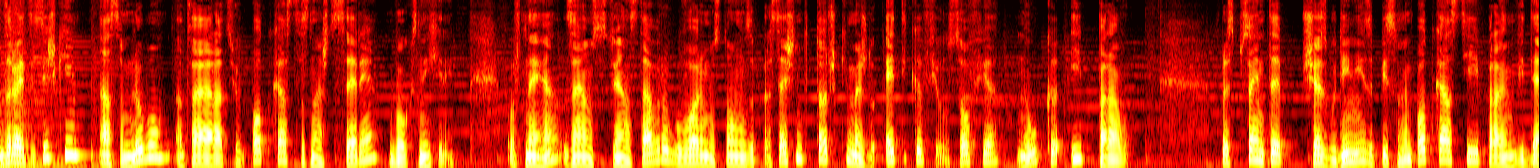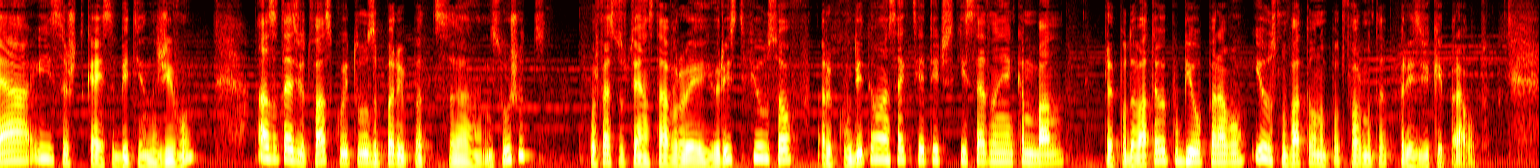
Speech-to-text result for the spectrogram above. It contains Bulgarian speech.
Здравейте всички, аз съм Любо, а това е Рацио подкаст с нашата серия Vox Nihili. В нея, заедно с Стоян Ставра, говорим основно за пресечните точки между етика, философия, наука и право. През последните 6 години записваме подкасти, правим видеа и също така и събития на живо. А за тези от вас, които за първи път ни слушат, професор Стоян Ставро е юрист и философ, ръководител на секция етически изследвания към БАН, преподавател е по биоправо и основател на платформата Преизвикай правото.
